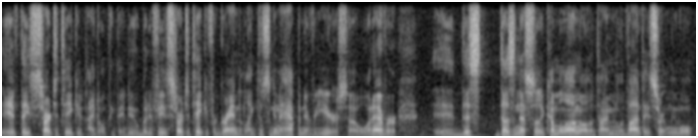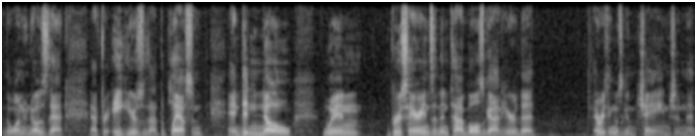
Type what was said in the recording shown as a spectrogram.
if they start to take it, I don't think they do, but if you start to take it for granted, like this is going to happen every year, so whatever. Uh, this doesn't necessarily come along all the time, and Lavonte certainly the one who knows that after eight years without the playoffs, and, and didn't know when Bruce Arians and then Todd Bowles got here that everything was going to change, and that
